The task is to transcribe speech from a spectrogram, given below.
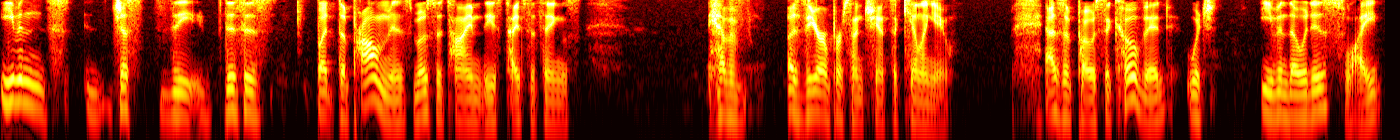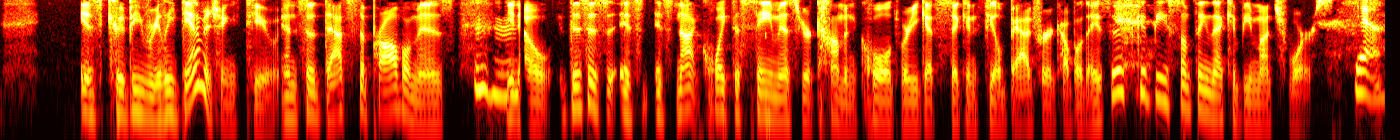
even just the, this is, but the problem is most of the time these types of things have a 0% chance of killing you as opposed to COVID, which even though it is slight, is could be really damaging to you. And so that's the problem is, mm-hmm. you know, this is it's it's not quite the same as your common cold where you get sick and feel bad for a couple of days. This could be something that could be much worse. Yeah.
